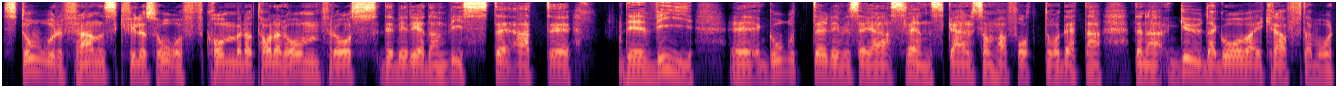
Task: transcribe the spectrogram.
stor fransk filosof kommer och talar om för oss det vi redan visste, att eh, det är vi eh, goter, det vill säga svenskar, som har fått då detta, denna gudagåva i kraft av vårt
